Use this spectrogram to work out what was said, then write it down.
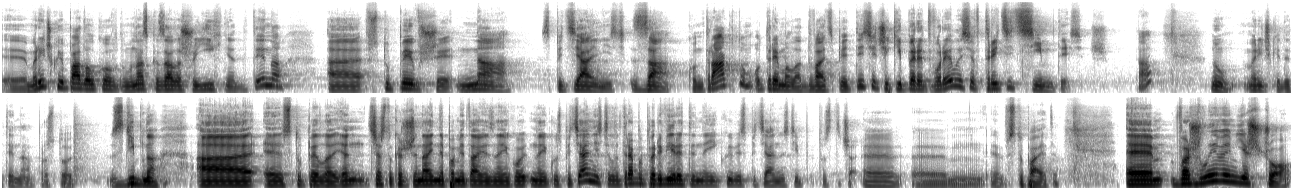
е, Марічкою Падалко. Вона сказала, що їхня дитина, е, вступивши на спеціальність за контрактом, отримала 25 тисяч, які перетворилися в 37 тисяч. Ну, Марічки дитина просто здібна, а е, вступила. Я чесно кажучи, навіть не пам'ятаю на яку, на яку спеціальність, але треба перевірити, на які ви спеціальності постача, е, е, вступаєте. Е, важливим є, що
